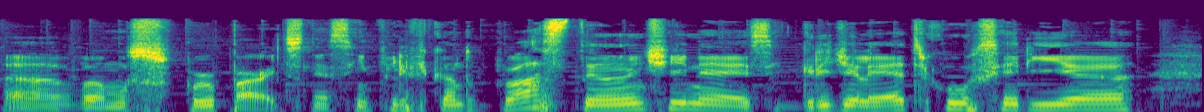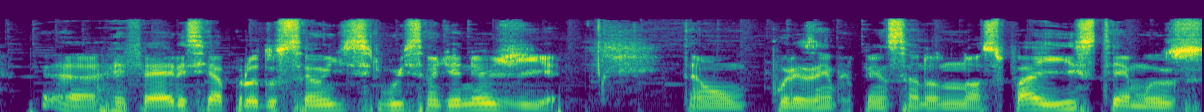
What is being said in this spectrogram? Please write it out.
Uh, vamos por partes, né? Simplificando bastante, né? Esse grid elétrico seria uh, refere-se à produção e distribuição de energia. Então, por exemplo, pensando no nosso país, temos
